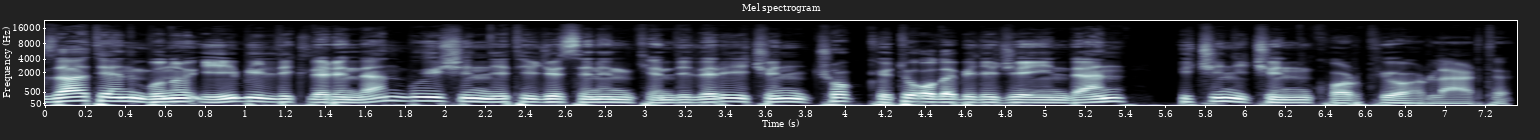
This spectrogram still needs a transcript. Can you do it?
Zaten bunu iyi bildiklerinden bu işin neticesinin kendileri için çok kötü olabileceğinden için için korkuyorlardı.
